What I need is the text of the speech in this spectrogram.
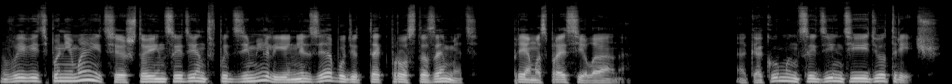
«Вы ведь понимаете, что инцидент в подземелье нельзя будет так просто замять?» — прямо спросила она. «О каком инциденте идет речь?»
